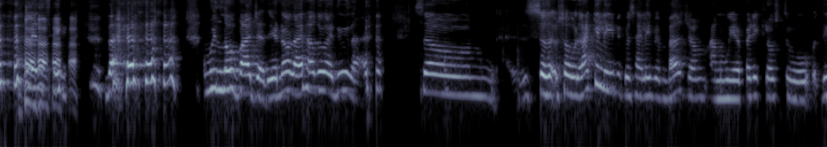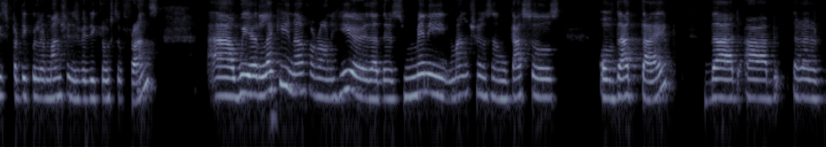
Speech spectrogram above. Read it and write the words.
Let's with low budget, you know, like how do I do that? So so so luckily because I live in Belgium and we are very close to this particular mansion is very close to France. Uh, we are lucky enough around here that there's many mansions and castles of that type that are, that are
